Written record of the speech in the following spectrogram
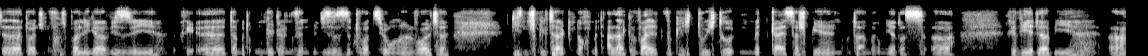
der deutschen Fußballliga, wie sie äh, damit umgegangen sind mit dieser Situation. Man wollte diesen Spieltag noch mit aller Gewalt wirklich durchdrücken mit Geisterspielen, unter anderem ja das äh, Revierderby äh,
